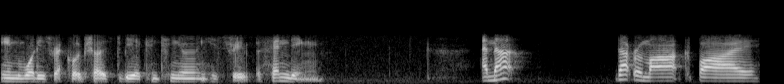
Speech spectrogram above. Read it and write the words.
in what his record shows to be a continuing history of offending. And that that remark by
